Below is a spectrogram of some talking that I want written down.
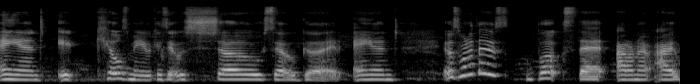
and it kills me because it was so so good. And it was one of those books that I don't know I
